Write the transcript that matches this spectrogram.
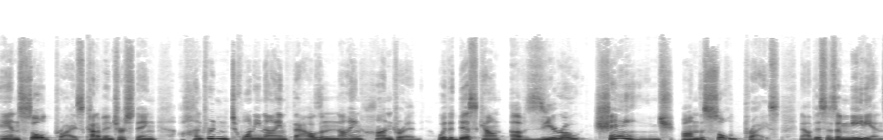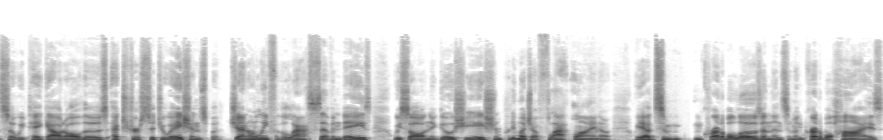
and sold price, kind of interesting, 129,900 with a discount of zero change on the sold price. Now, this is a median, so we take out all those extra situations, but generally for the last seven days, we saw a negotiation, pretty much a flat line. Uh, we had some incredible lows and then some incredible highs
